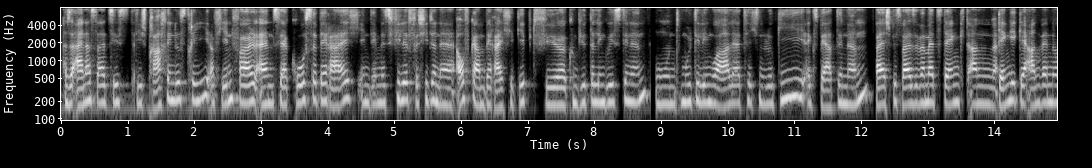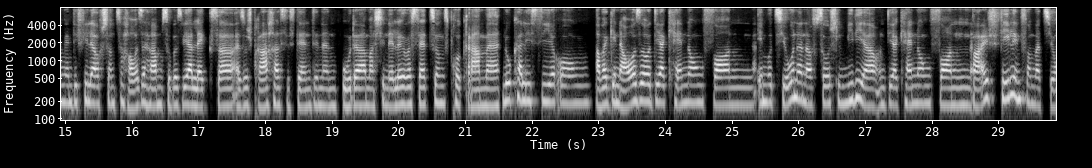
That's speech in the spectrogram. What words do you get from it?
Also einerseits ist die Sprachindustrie auf jeden Fall ein sehr großer Bereich, in dem es viele verschiedene Aufgabenbereiche gibt für Computerlinguistinnen und multilinguale Technologieexpertinnen. Beispielsweise, wenn man jetzt denkt an gängige Anwendungen, die viele auch schon zu Hause haben, sowas wie Alexa, also Sprachassistentinnen oder maschinelle Übersetzungsprogramme, Lokalisierung, aber genauso die Erkennung von Emotionen auf Social Media und die Erkennung von Falschfehlinformationen Fehlinformationen,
